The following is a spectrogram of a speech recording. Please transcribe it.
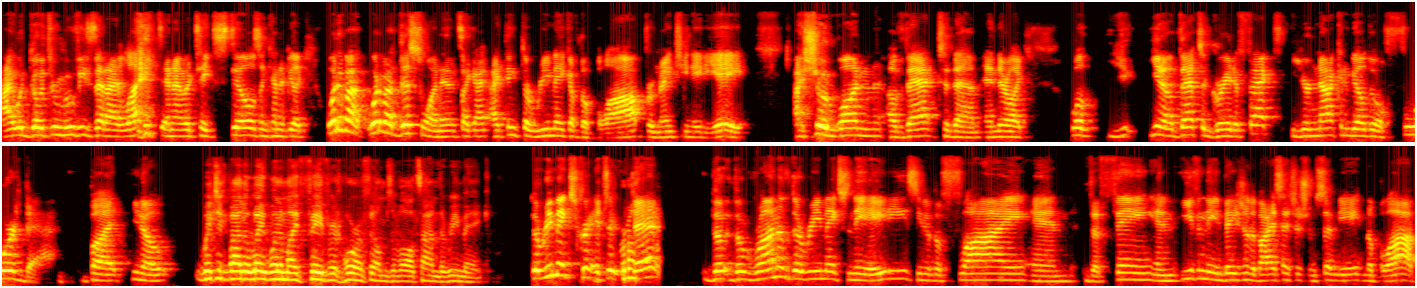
I would go through movies that I liked and I would take stills and kind of be like, what about, what about this one? And it's like, I, I think the remake of The Blob from 1988, I showed one of that to them and they're like, well, you, you know, that's a great effect. You're not going to be able to afford that. But, you know, Which is, by the way, one of my favorite horror films of all time, the remake. the remake's great. It's a, that the the run of the remakes in the '80s, you know, The Fly and The Thing, and even the Invasion of the Body Snatchers from '78 and The Blob.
